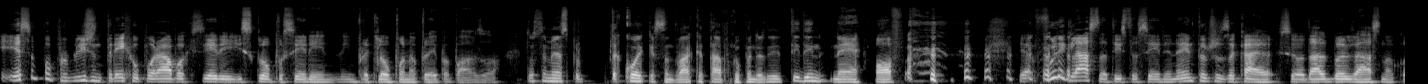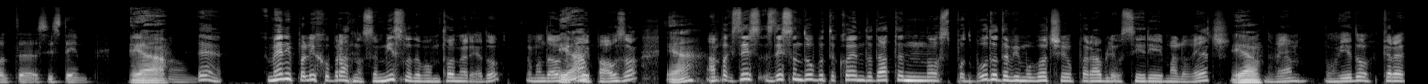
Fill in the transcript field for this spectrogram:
jaz sem po približno treh uporabah serij izklopil serij in, in preklopil naprej pa pauzo. To sem jaz takoj, ker sem dvakrat tapko pa naredil, tidin, ne, off. Ja, ful je glasna tista serija, ne vem točno zakaj se je oddal bolj glasno kot uh, sistem. ja, Um, Je. Meni pa lih obratno, sem mislil, da bom to naredil, da bom dal Ja. ja. pauzo, ja, ampak zdaj, zdaj sem dobil tako en dodaten spodbudo, da bi mogoče uporabljal v seriji malo več. ja, Ne vem, bom videl, ker,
